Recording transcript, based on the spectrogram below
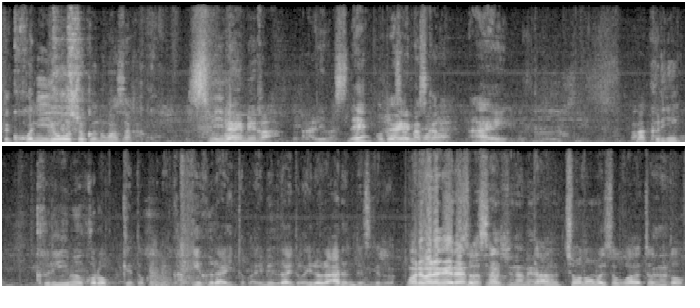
でここに洋食の技がこうえ2代目がありますね。お父さんの入りますから。はい、はいまあクリクリームコロッケとかねカキフライとかエビフライとかいろいろあるんですけど。我々が選んだそうですね。3品目は団長の思いでそこはちょっと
